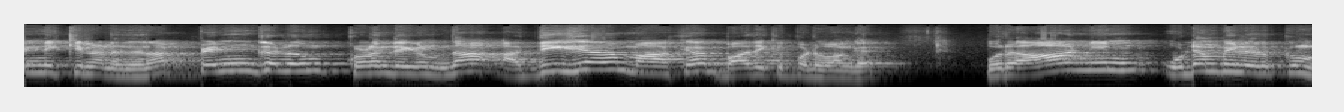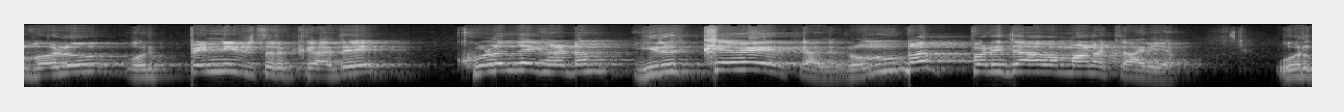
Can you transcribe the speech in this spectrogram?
எண்ணிக்கை நடந்ததுன்னா பெண்களும் குழந்தைகளும் தான் அதிகமாக பாதிக்கப்படுவாங்க. ஒரு ஆணின் உடம்பில் இருக்கும் வலு ஒரு பெண்ணிடத்தில் இருக்காது குழந்தைகளிடம் இருக்கவே இருக்காது. ரொம்ப பரிதாபமான காரியம். ஒரு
